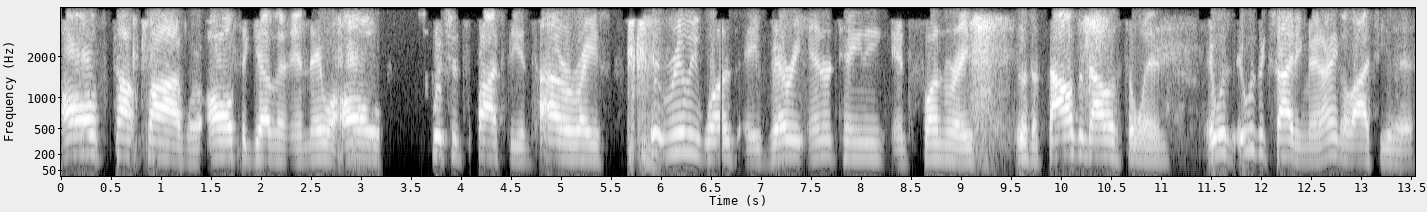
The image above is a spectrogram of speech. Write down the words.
all top five were all together and they were all switching spots the entire race. It really was a very entertaining and fun race. It was a thousand dollars to win. It was it was exciting, man. I ain't gonna lie to you there.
